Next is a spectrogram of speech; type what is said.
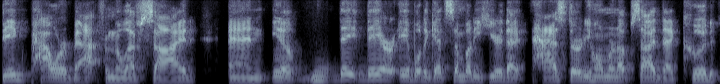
big power bat from the left side And you know they they are able to get somebody here that has 30 home run upside that could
